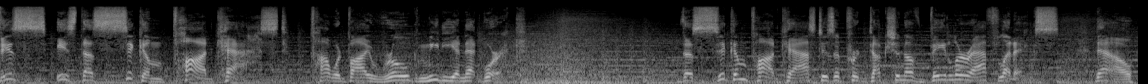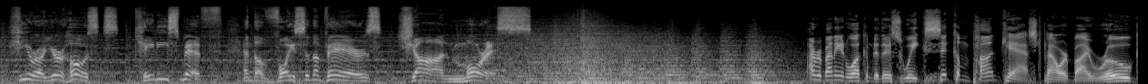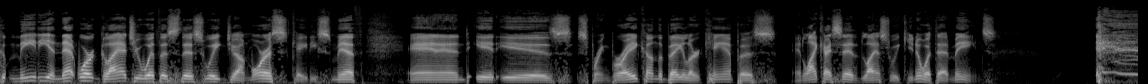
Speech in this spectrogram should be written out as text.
This is the Sic 'Em Podcast, powered by Rogue Media Network. The Sic 'Em Podcast is a production of Baylor Athletics. Now, here are your hosts, Katie Smith and the voice of the Bears, John Morris. Hi, everybody, and welcome to this week's Sic 'Em Podcast, powered by Rogue Media Network. Glad you're with us this week. John Morris, Katie Smith, and it is spring break on the Baylor campus. And like I said last week, you know what that means.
